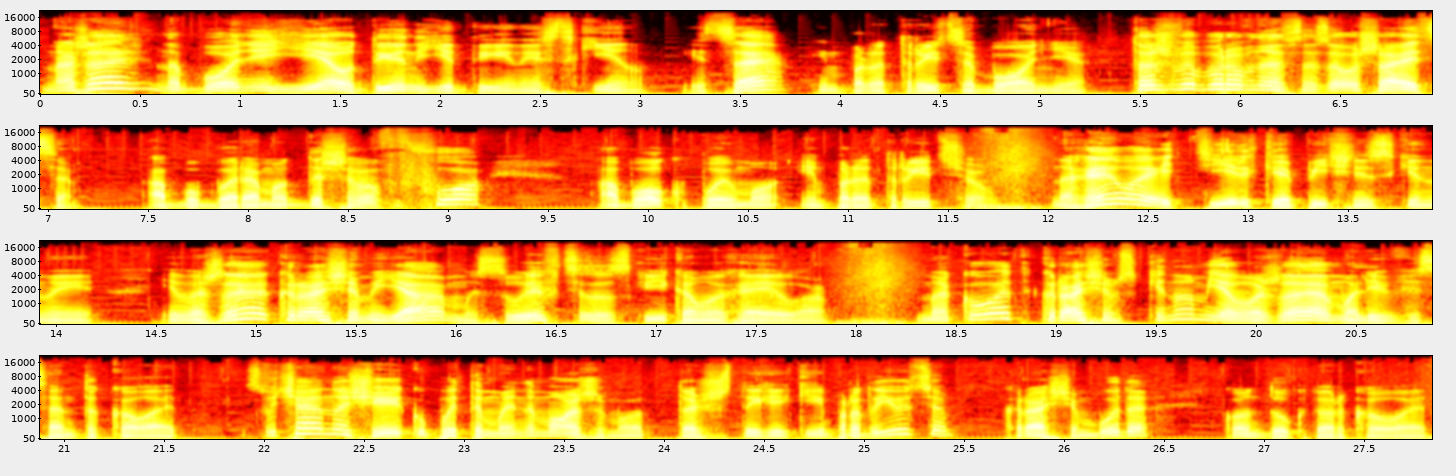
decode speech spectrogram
На жаль, на Боні є один єдиний скін, і це імператриця Бонні. Тож вибору в нас не залишається. Або беремо дешеве фуфло, або купуємо імператрицю. На Гейла є тільки епічні скіни, і вважаю кращим я мисливця за сквіками Гейла. На колет кращим скіном я вважаю Маліфісенто Колет. Звичайно, що її купити ми не можемо, тож з тих, які продаються, кращим буде кондуктор Колет.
